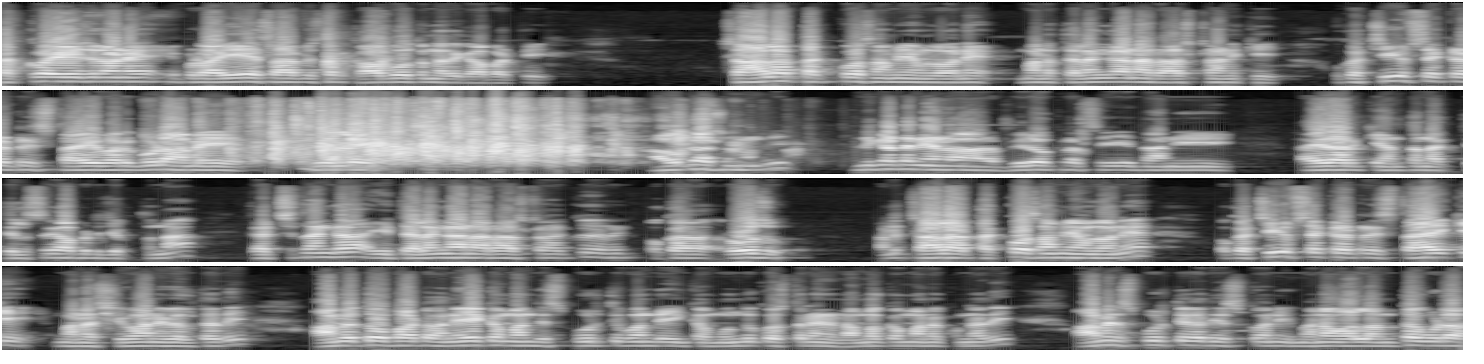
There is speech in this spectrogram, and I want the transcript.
తక్కువ ఏజ్లోనే ఇప్పుడు ఐఏఎస్ ఆఫీసర్ కాబోతున్నది కాబట్టి చాలా తక్కువ సమయంలోనే మన తెలంగాణ రాష్ట్రానికి ఒక చీఫ్ సెక్రటరీ స్థాయి వరకు కూడా ఆమె వెళ్ళే అవకాశం ఉంది. ఎందుకంటే నేను ఆ బ్యూరోక్రసీ దాని హైదార్కి అంతా నాకు తెలుసు కాబట్టి చెప్తున్నా. ఖచ్చితంగా ఈ తెలంగాణ రాష్ట్రానికి ఒక రోజు అంటే చాలా తక్కువ సమయంలోనే ఒక చీఫ్ సెక్రటరీ స్థాయికి మన శివాని వెళ్తుంది. ఆమెతో పాటు అనేక మంది స్ఫూర్తి పొంది ఇంకా ముందుకు వస్తారనే నమ్మకం మనకున్నది. ఆమెను స్ఫూర్తిగా తీసుకొని మన వాళ్ళంతా కూడా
